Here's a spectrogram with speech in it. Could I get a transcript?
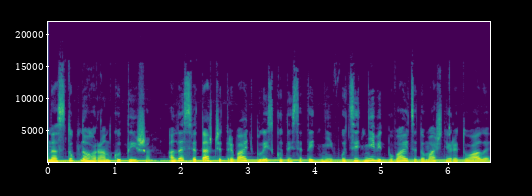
Наступного ранку тиша, але свята ще тривають близько 10 днів. У ці дні відбуваються домашні ритуали.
